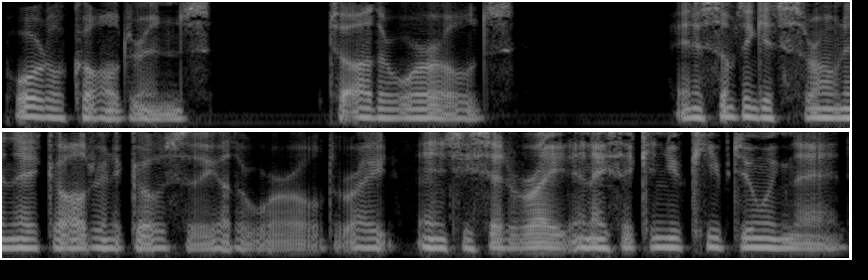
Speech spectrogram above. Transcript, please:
portal cauldrons to other worlds and if something gets thrown in that cauldron, it goes to the other world, right? And she said, right. And I said, can you keep doing that?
